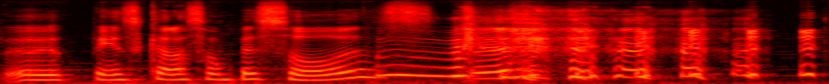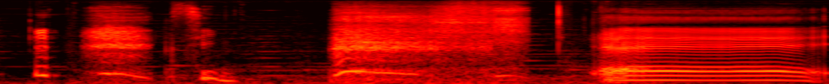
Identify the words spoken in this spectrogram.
eu penso que elas são pessoas. Sim. É,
